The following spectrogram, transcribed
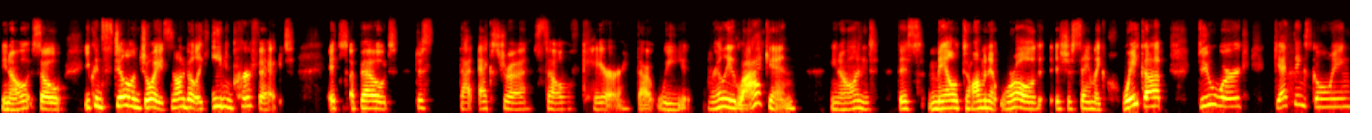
you know? So you can still enjoy. It's not about like eating perfect, it's about just that extra self care that we really lack in, you know, and this male dominant world is just saying, like, wake up, do work, get things going.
